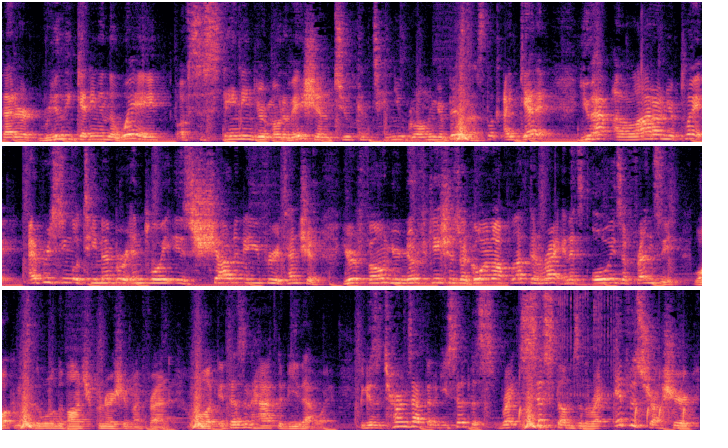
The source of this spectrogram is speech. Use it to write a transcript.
that are really getting in the way of sustaining your motivation to continue growing your business? Look, I get it. You have a lot on your plate. Every single team member, employee is shouting at you for your attention. Your phone, your notifications are going off left and right, and it's always a frenzy. Welcome to the world of entrepreneurship, my friend friend. Well, look, it doesn't have to be that way. Because it turns out that if you set the right systems and the right infrastructure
